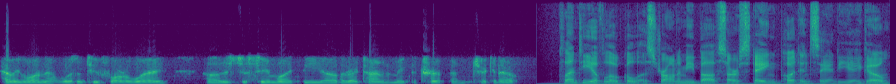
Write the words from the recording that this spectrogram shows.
having one that wasn't too far away, uh, this just seemed like the uh, the right time to make the trip and check it out. Plenty of local astronomy buffs are staying put in San Diego.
